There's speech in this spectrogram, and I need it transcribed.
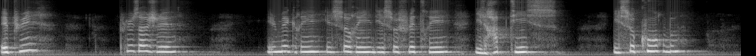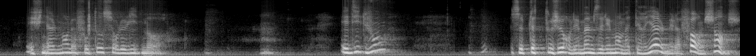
Et puis, plus âgé, il maigrit, il se ride, il se flétrit, il rapetisse, il se courbe, et finalement la photo sur le lit de mort. Et dites-vous, c'est peut-être toujours les mêmes éléments matériels, mais la forme change.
